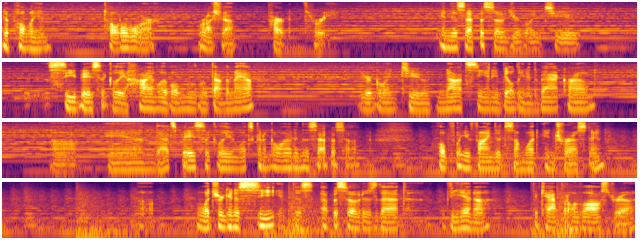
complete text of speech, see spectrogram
Napoleon, Total War, Russia, Part 3. In this episode, you're going to see basically high level movement on the map. You're going to not see any building in the background. Um, and that's basically what's going to go on in this episode. Hopefully, you find it somewhat interesting. Um, what you're going to see in this episode is that Vienna, the capital of Austria,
